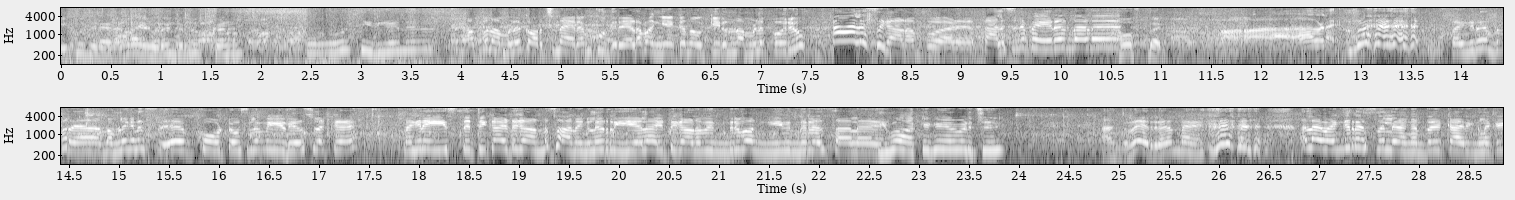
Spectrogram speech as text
ഈ കുതിരയുടെ ഡ്രൈവർ എന്തൊരു ലുക്കാണ് ഓ ശരിയാണ്. അപ്പൊ നമ്മൾ കുറച്ചു നേരം കുതിരയുടെ ഭംഗിയൊക്കെ നോക്കിയിരുന്നു നമ്മളിപ്പോ ഒരു പാലസ് കാണാൻ പോവാണ്. പാലസിന്റെ പേരെന്താണ്? ഹോഫ്ബർഗ് അവിടെ. ഭയങ്കര എന്താ പറയാ നമ്മളിങ്ങനെ ഫോട്ടോസിലും വീഡിയോസിലൊക്കെ ഭയങ്കര ഈസ്തെറ്റിക് ആയിട്ട് കാണുന്ന സാധനങ്ങൾ റിയൽ ആയിട്ട് കാണുമ്പോൾ എന്തൊരു ഭംഗി എന്തൊരു രസാലേ ഈ വാക്കൊക്കെ ഞാൻ പഠിച്ച്. അങ്ങ് വരെ തന്നെ അല്ല ഭയങ്കര രസമല്ലേ അങ്ങനത്തെ കാര്യങ്ങളൊക്കെ.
